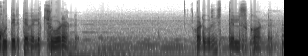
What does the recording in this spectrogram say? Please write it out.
కుదిరితే వెళ్ళి చూడండి. వాటి గురించి తెలుసుకోండి.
